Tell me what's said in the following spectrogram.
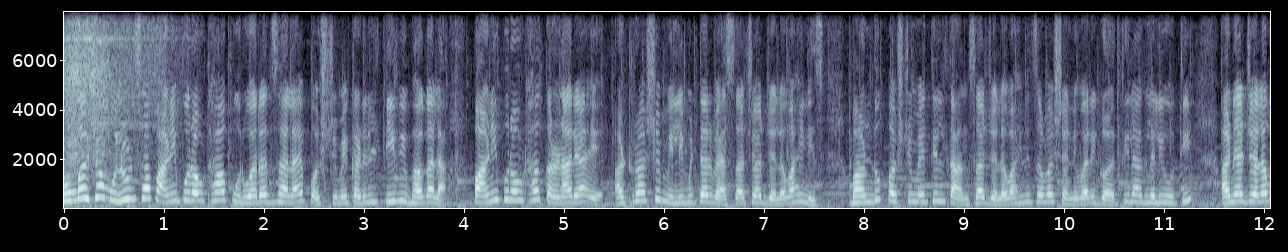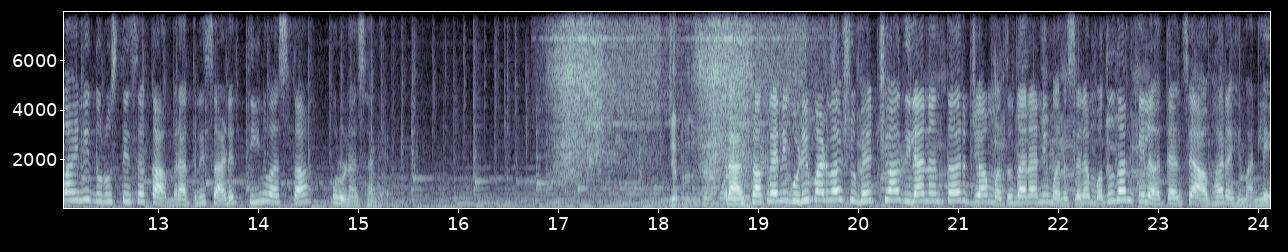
मुंबईच्या मुलुंडचा पाणी पुरवठा पूर्वरत झालाय. पश्चिमेकडील टी विभागाला पाणी पुरवठा करणाऱ्या अठराशे मिलीमीटर व्यासाच्या जलवाहिनीस भांडूप पश्चिमेतील तानसा जलवाहिनीजवळ शनिवारी गळती लागलेली होती आणि या जलवाहिनी दुरुस्तीचं काम रात्री साडेतीन वाजता पूर्ण झालंय. राज ठाकरेंनी गुढीपाडवा शुभेच्छा दिल्यानंतर ज्या मतदारांनी मनसेला मतदान केलं त्यांचे आभारही मानले.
